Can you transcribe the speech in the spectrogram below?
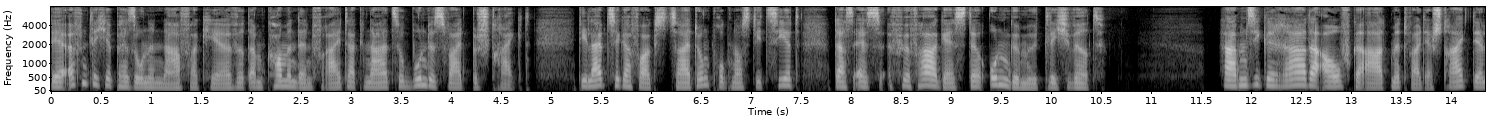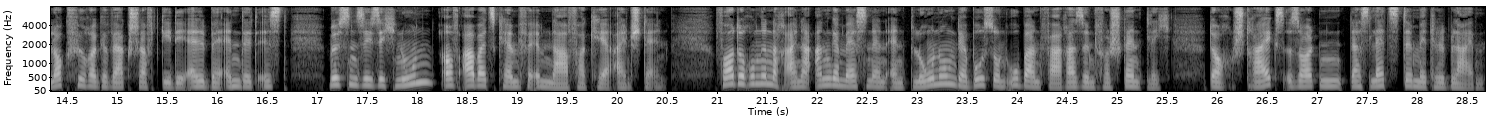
Der öffentliche Personennahverkehr wird am kommenden Freitag nahezu bundesweit bestreikt. Die Leipziger Volkszeitung prognostiziert, dass es für Fahrgäste ungemütlich wird. Haben Sie gerade aufgeatmet, weil der Streik der Lokführergewerkschaft GDL beendet ist, müssen Sie sich nun auf Arbeitskämpfe im Nahverkehr einstellen. Forderungen nach einer angemessenen Entlohnung der Bus- und U-Bahn-Fahrer sind verständlich, doch Streiks sollten das letzte Mittel bleiben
